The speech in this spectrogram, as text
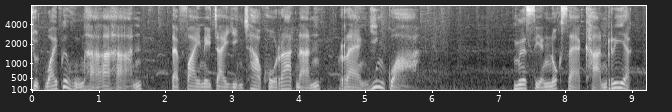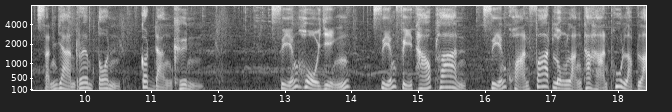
จุดไว้เพื่อหุงหาอาหาร แต่ไฟในใจหญิงชาวโคราชนั้น แรงยิ่งกว่า เมื่อเสียงนกแสกขานเรียก สัญญาณเริ่มต้นก็ดังขึ้น เสียงโห่หญิง เสียงฝีเท้าพล่าน เสียงขวานฟาดลงหลังทหารผู้หลับไหล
